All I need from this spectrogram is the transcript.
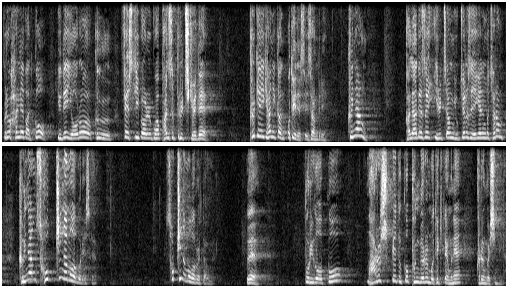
그리고 할례 받고 유대 여러 그 페스티벌과 관습들을 지켜야 돼. 그렇게 얘기하니까 어떻게 됐어요, 이 사람들이? 그냥 갈라디아서 1장 6절에서 얘기하는 것처럼 그냥 속히 넘어가 버렸어요. 속히 넘어가 버렸다고요. 왜? 뿌리가 없고 말을 쉽게 듣고 분별을 못했기 때문에 그런 것입니다.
